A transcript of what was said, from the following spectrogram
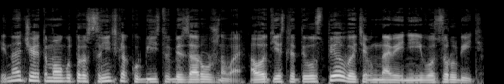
иначе это могут расценить как убийство безоружного. А вот если ты успел в эти мгновения его зарубить,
